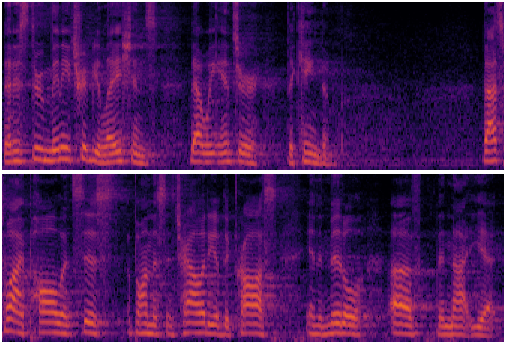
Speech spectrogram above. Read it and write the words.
that it's through many tribulations that we enter the kingdom. That's why Paul insists upon the centrality of the cross in the middle of the not yet.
